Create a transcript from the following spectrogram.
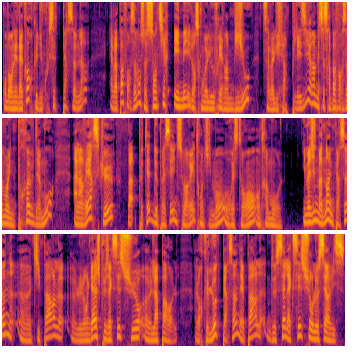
Bon, ben on est d'accord que du coup, cette personne-là, elle va pas forcément se sentir aimée lorsqu'on va lui offrir un bijou. Ça va lui faire plaisir, hein, mais ce sera pas forcément une preuve d'amour. À l'inverse que, bah, peut-être de passer une soirée tranquillement au restaurant entre amoureux. Imagine maintenant une personne euh, qui parle euh, le langage plus axé sur euh, la parole, alors que l'autre personne, elle parle de celle axée sur le service.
